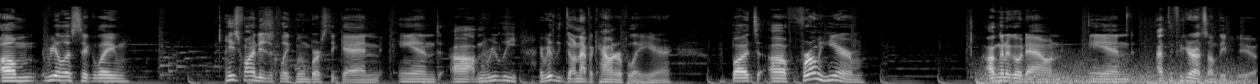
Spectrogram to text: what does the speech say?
um, realistically, he's fine to just click Moonburst again. And uh, I'm really, I really don't have a counterplay here. But uh, from here, I'm to go down and I have to figure out something to do.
